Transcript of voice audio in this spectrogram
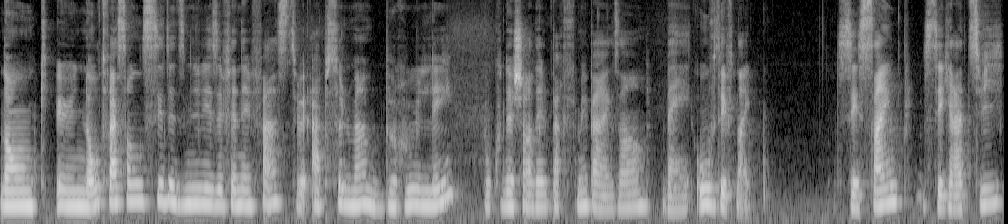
Donc, une autre façon aussi de diminuer les effets néfastes, tu veux absolument brûler beaucoup de chandelles parfumées, par exemple, ben ouvre tes fenêtres. C'est simple, c'est gratuit,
